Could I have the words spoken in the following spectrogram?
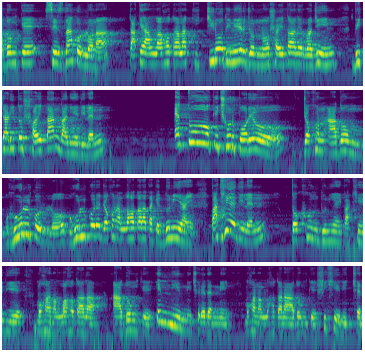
আদমকে সেজদা করল না, তাকে আল্লাহ তালা কি চিরদিনের জন্য শয়তানের রাজিম বিতাড়িত শয়তান বানিয়ে দিলেন। এত কিছুর পরেও যখন আদম ভুল করল, ভুল করে যখন আল্লাহ তালা তাকে দুনিয়ায় পাঠিয়ে দিলেন, তখন দুনিয়ায় পাঠিয়ে দিয়ে মহান আল্লাহ তালা আদমকে এমনি এমনি ছেড়ে দেননি। মহান আল্লাহ তালা আদমকে শিখিয়ে দিচ্ছেন,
